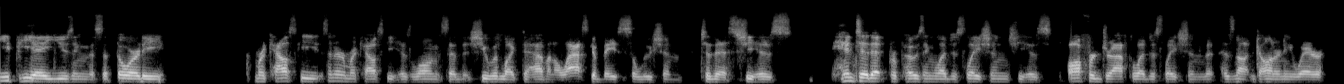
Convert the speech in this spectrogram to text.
EPA using this authority. Murkowski, Senator Murkowski has long said that she would like to have an Alaska based solution to this. She has hinted at proposing legislation. She has offered draft legislation that has not gone anywhere.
